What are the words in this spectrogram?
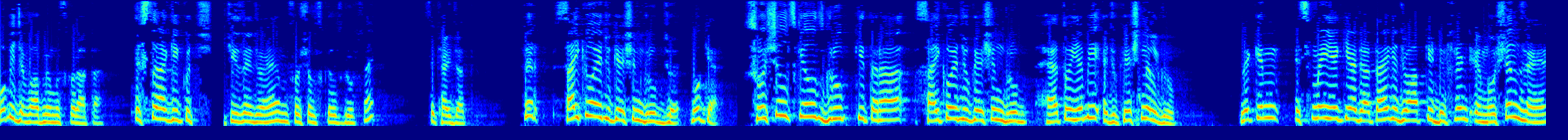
وہ بھی جواب میں مسکراتا ہے۔ اس طرح کی کچھ چیزیں جو ہیں، ہم سوشل اسکلس گروپ میں سکھائی جاتی پھر سائیکو ایجوکیشن گروپ جو ہے، وہ کیا ہے؟ سوشل اسکلس گروپ کی طرح سائیکو ایجوکیشن گروپ ہے تو یہ بھی ایجوکیشنل گروپ لیکن اس میں یہ کیا جاتا ہے کہ جو آپ کی ڈفرینٹ ایموشنز ہیں،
